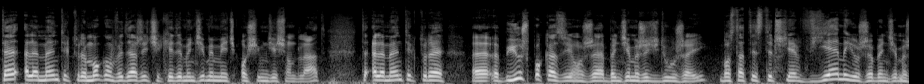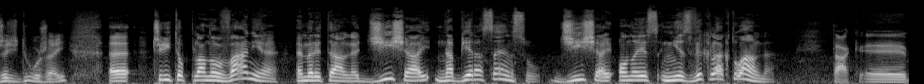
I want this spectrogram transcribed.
te elementy, które mogą wydarzyć się, kiedy będziemy mieć 80 lat, te elementy, które e, już pokazują, że będziemy żyć dłużej, bo statystycznie wiemy już, że będziemy żyć dłużej, e, czyli to planowanie emerytalne dzisiaj nabiera sensu. Dzisiaj ono jest niezwykle aktualne. Tak. y,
